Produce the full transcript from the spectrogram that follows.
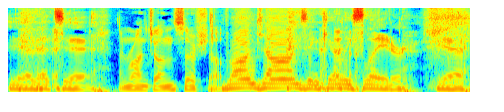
yeah, that's it. and Ron Jon's Surf Shop. Ron Jon's and Kelly Slater. Yeah.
